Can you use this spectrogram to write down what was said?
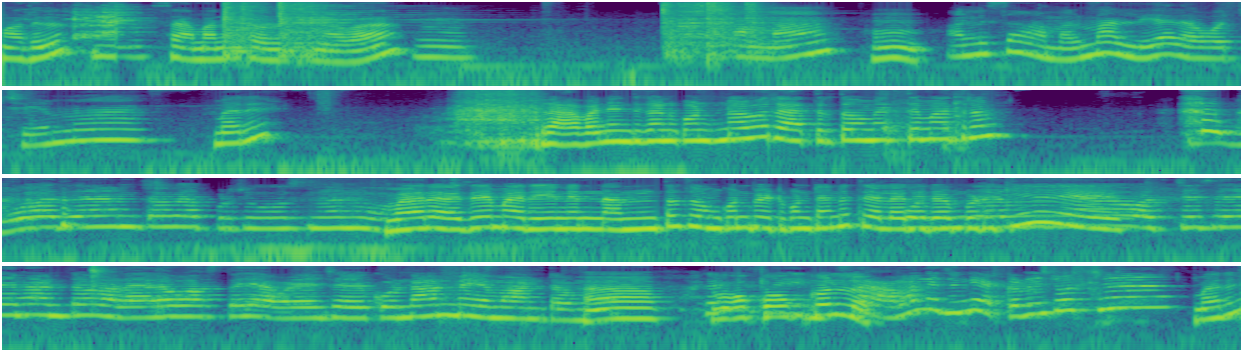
మధు సామాన్యం చదువుతున్నావా? అమ్మా. అన్ని సామాన్లు మళ్ళీ ఎలా వచ్చాయమ్మా? మరి? రావని ఎందుకు అనుకుంటున్నావు? రాత్రి తోమెత్తే మాత్రం? ఎప్పుడు చూసినాను మరి అదే మరి నిన్నంతా తోముకొని పెట్టుకుంటాను తెల్లారేటప్పటికి వచ్చేసేయని అలా ఎలా వస్తాయి చేయకుండా అని మేము అంటాము. ఆ, ఒక్కొక్కళ్ళు. నిజంగా ఎక్కడి నుంచి వచ్చా మరి?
